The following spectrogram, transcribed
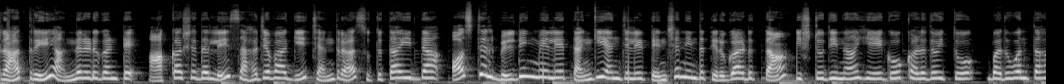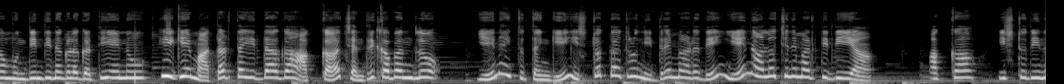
ರಾತ್ರಿ ಹನ್ನೆರಡು ಗಂಟೆ ಆಕಾಶದಲ್ಲಿ ಸಹಜವಾಗಿ ಚಂದ್ರ ಸುತ್ತುತ್ತಾ ಇದ್ದ ಹಾಸ್ಟೆಲ್ ಬಿಲ್ಡಿಂಗ್ ಮೇಲೆ ತಂಗಿ ಅಂಜಲಿ ಟೆನ್ಷನ್ ಇಂದ ತಿರುಗಾಡುತ್ತಾ, ಇಷ್ಟು ದಿನ ಹೇಗೋ ಕಳೆದೋಯ್ತು, ಬರುವಂತಹ ಮುಂದಿನ ದಿನಗಳ ಗತಿ ಏನು? ಹೀಗೆ ಮಾತಾಡ್ತಾ ಇದ್ದಾಗ ಅಕ್ಕ ಚಂದ್ರಿಕಾ ಬಂದ್ಲು. ಏನಾಯ್ತು ತಂಗಿ, ಇಷ್ಟೊತ್ತಾದ್ರೂ ನಿದ್ರೆ ಮಾಡದೆ ಏನ್ ಆಲೋಚನೆ ಮಾಡ್ತಿದ್ದೀಯಾ? ಅಕ್ಕ, ಇಷ್ಟು ದಿನ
